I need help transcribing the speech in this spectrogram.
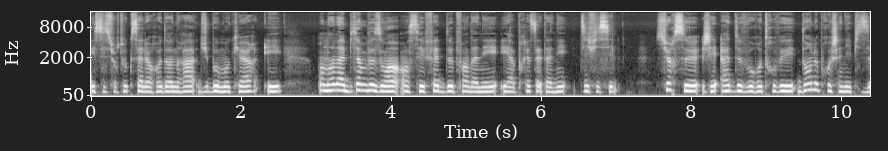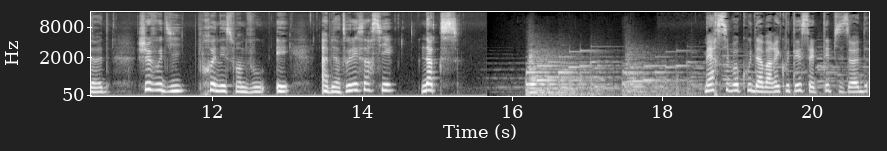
et c'est surtout que ça leur redonnera du baume au cœur, et on en a bien besoin en ces fêtes de fin d'année et après cette année difficile. Sur ce, j'ai hâte de vous retrouver dans le prochain épisode. Je vous dis, prenez soin de vous et à bientôt les sorciers. Nox Merci beaucoup d'avoir écouté cet épisode.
